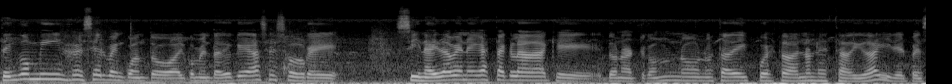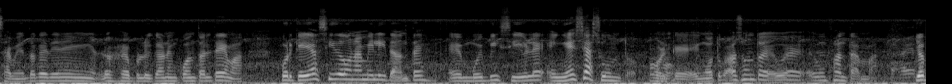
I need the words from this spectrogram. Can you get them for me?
tengo mi reserva en cuanto al comentario que hace sobre si Naida Venega está clara que Donald Trump no, no está dispuesto a darnos la estadidad y el pensamiento que tienen los republicanos en cuanto al tema, porque ella ha sido una militante eh, muy visible en ese asunto, porque en otro asunto es, un fantasma. Yo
